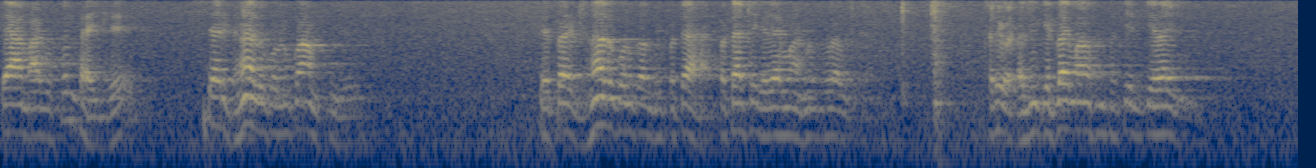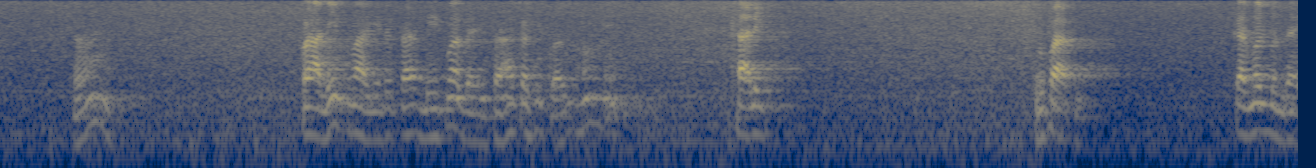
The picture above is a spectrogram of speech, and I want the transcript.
ત્યારે આ માર્ગ ઉત્પન્ન થાય છે. ત્યારે ઘણા લોકોનું કામ થઈ જાય ત્યારે ઘણા લોકોનું કામ થયું પચાસ પચાસ એક હજાર માણસનું થયું હજુ કેટલાય માણસો થશે કહેવાય નહીં. પણ આ લીફ માર્ગ એટલે તારા લીફમાં ગયું ત્યાં કશું કરવું નહીં. ખાલી કૃપાથી. કર્મ જ બંધાય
